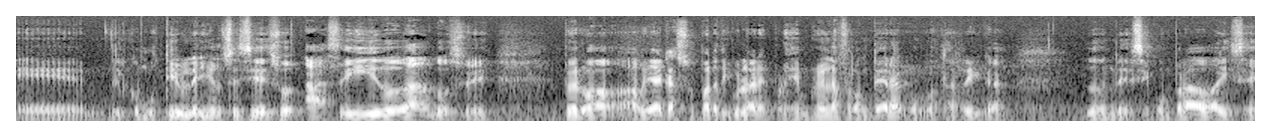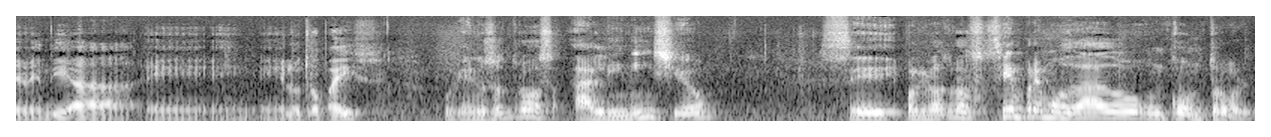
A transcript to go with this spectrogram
del combustible. Yo no sé si eso ha seguido dándose pero había casos particulares, por ejemplo, en la frontera con Costa Rica, donde se compraba y se vendía en, el otro país. Porque nosotros al inicio, porque nosotros siempre hemos dado un control,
